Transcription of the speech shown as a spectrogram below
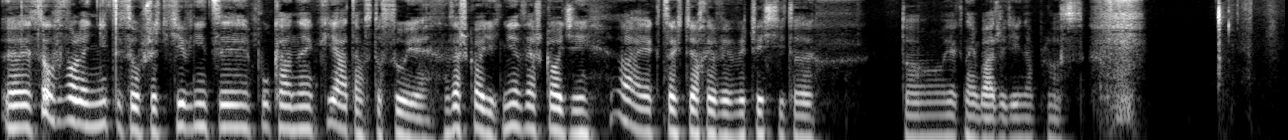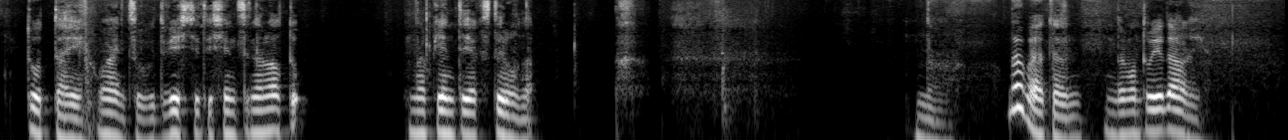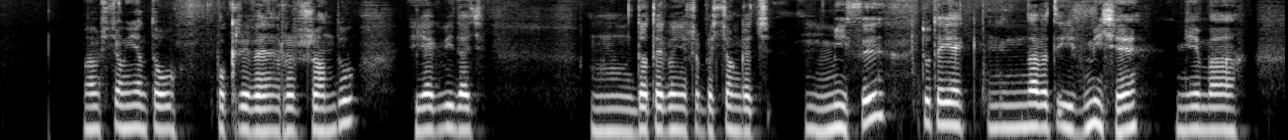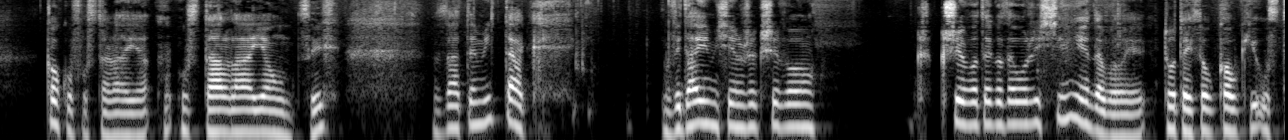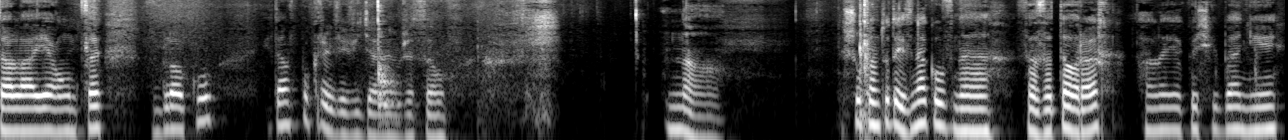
E, Są zwolennicy, są przeciwnicy półkanek. Ja tam stosuję. Zaszkodzić nie zaszkodzi, a jak coś trochę wy wyczyści, to, to jak najbardziej na plus. Tutaj łańcuch 200 tysięcy nalotu. Napięty jak struna. No. Dobra, to demontuję dalej. Mam ściągniętą pokrywę rozrządu i jak widać mm, do tego nie trzeba ściągać misy. Tutaj jak mm, nawet i w misie nie ma koków ustalaja, ustalających. Zatem i tak wydaje mi się, że krzywo krzywo tego założyć się nie da, bo tutaj są kołki ustalające w bloku i tam w pokrywie widziałem, że są. No. Szukam tutaj znaków na fazatorach, ale jakoś chyba nie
